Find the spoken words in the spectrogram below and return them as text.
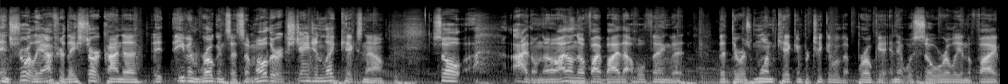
And shortly after, they start kind of. Even Rogan said something. Oh, they're exchanging leg kicks now. So I don't know. I don't know if I buy that whole thing that that there was one kick in particular that broke it, and it was so early in the fight.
